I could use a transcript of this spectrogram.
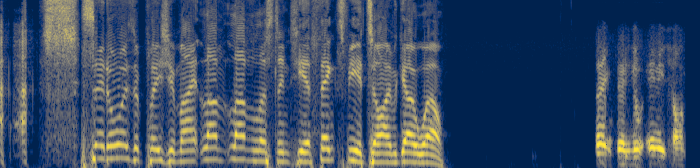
Sid, always a pleasure, mate. Love, love listening to you. Thanks for your time. Go well. Thanks, Daniel. Anytime.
